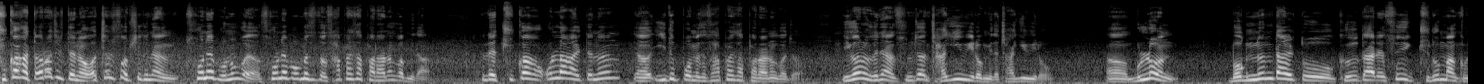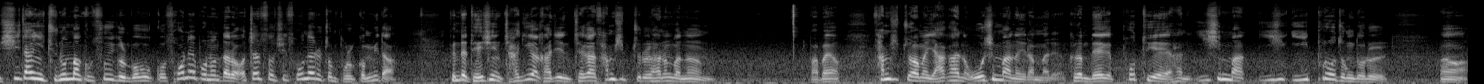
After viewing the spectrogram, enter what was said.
주가가 떨어질 때는 어쩔 수 없이 그냥 손해 보는 거예요. 손해 보면서도 4848 하는 겁니다. 근데 주가가 올라갈 때는 어, 이득 보면서 4848 하는 거죠. 이거는 그냥 순전 자기 위로입니다. 자기 위로. 어, 물론 먹는 달 또 그 달에 수익 주는 만큼 시장이 주는 만큼 수익을 먹었고 손해 보는 달은 어쩔 수 없이 손해를 좀 볼 겁니다. 근데 대신 자기가 가진 제가 30주를 하는 거는 봐봐요. 30주 하면 약 한 50만 원이란 말이에요. 그럼 내 포트에 한 20만 22% 정도를 어,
